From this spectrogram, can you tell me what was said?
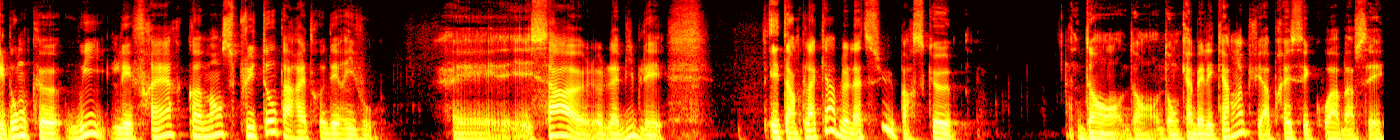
Et donc, euh, oui, les frères commencent plutôt par être des rivaux. Et, ça, euh, la Bible est, implacable là-dessus, parce que dans, donc Abel et Carin, puis après c'est quoi? Ben, C'est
